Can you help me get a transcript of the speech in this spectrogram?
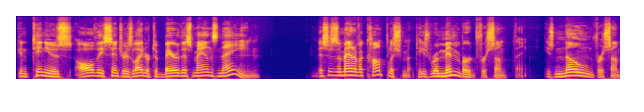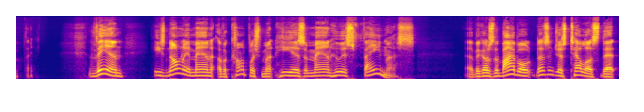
continues all these centuries later to bear this man's name. This is a man of accomplishment. He's remembered for something. He's known for something. Then he's not only a man of accomplishment, he is a man who is famous. Uh, because the Bible doesn't just tell us that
